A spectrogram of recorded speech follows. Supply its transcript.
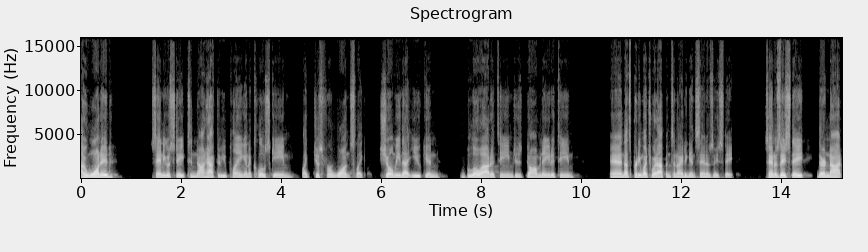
I wanted San Diego State to not have to be playing in a close game, like just for once. Like, show me that you can blow out a team, just dominate a team. And that's pretty much what happened tonight against San Jose State. San Jose State, they're not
